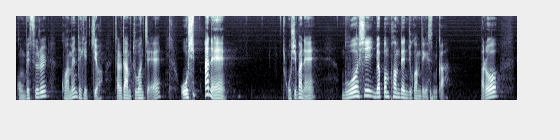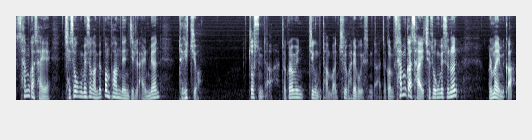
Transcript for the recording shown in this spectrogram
공배수를 구하면 되겠죠. 자, 그다음 두 번째. 50 안에 50 안에 무엇이 몇 번 포함되는지 구하면 되겠습니까? 바로 3과 4의 최소 공배수가 몇 번 포함되는지를 알면 되겠죠. 좋습니다. 자, 그러면 지금부터 한번 출발해 보겠습니다. 자, 그럼 3과 4의 최소 공배수는 얼마입니까?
